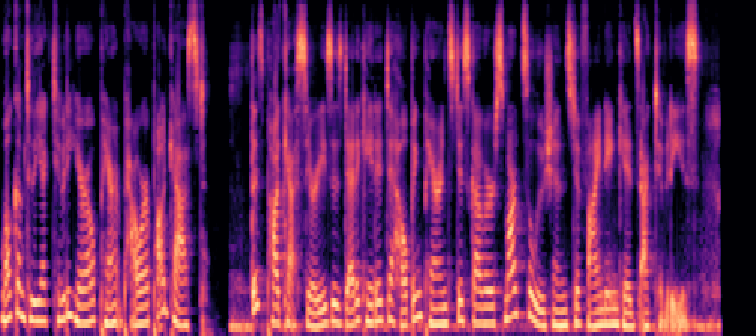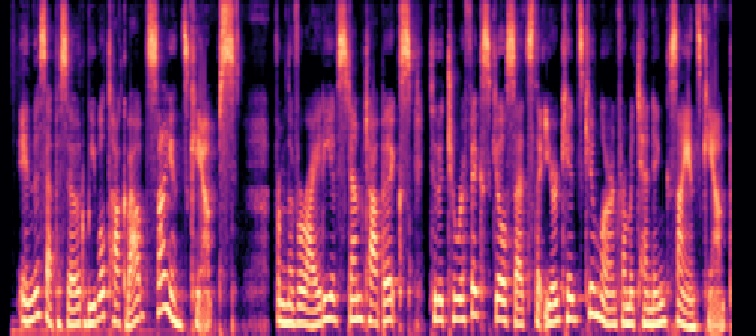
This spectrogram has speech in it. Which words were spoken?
Welcome to the Activity Hero Parent Power Podcast. This podcast series is dedicated to helping parents discover smart solutions to finding kids' activities. In this episode, we will talk about science camps. From the variety of STEM topics to the terrific skill sets that your kids can learn from attending science camp.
